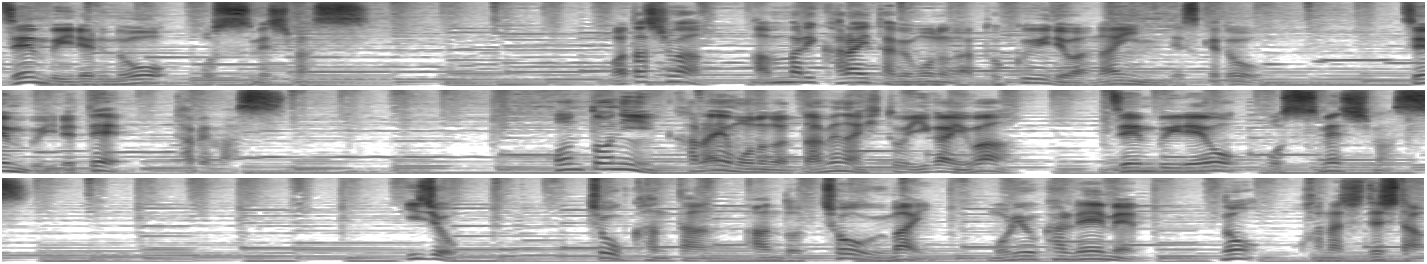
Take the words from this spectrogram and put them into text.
全部入れるのをおすすめします。私はあんまり辛い食べ物が得意ではないんですけど全部入れて食べます。本当に辛いものがダメな人以外は全部入れをおすすめします。以上超簡単超うまい盛岡冷麺のお話でした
